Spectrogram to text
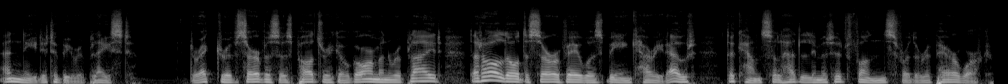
and needed to be replaced. Director of Services Padraig O'Gorman replied that although the survey was being carried out, the council had limited funds for the repair work.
